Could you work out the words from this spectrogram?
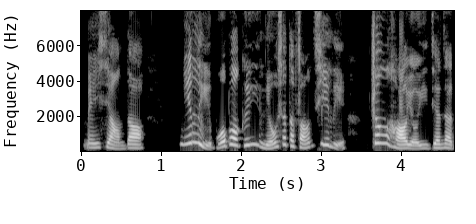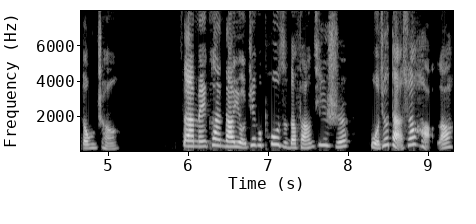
没想到你李伯伯给你留下的房契里，正好有一间在东城。在没看到有这个铺子的房契时，我就打算好了，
